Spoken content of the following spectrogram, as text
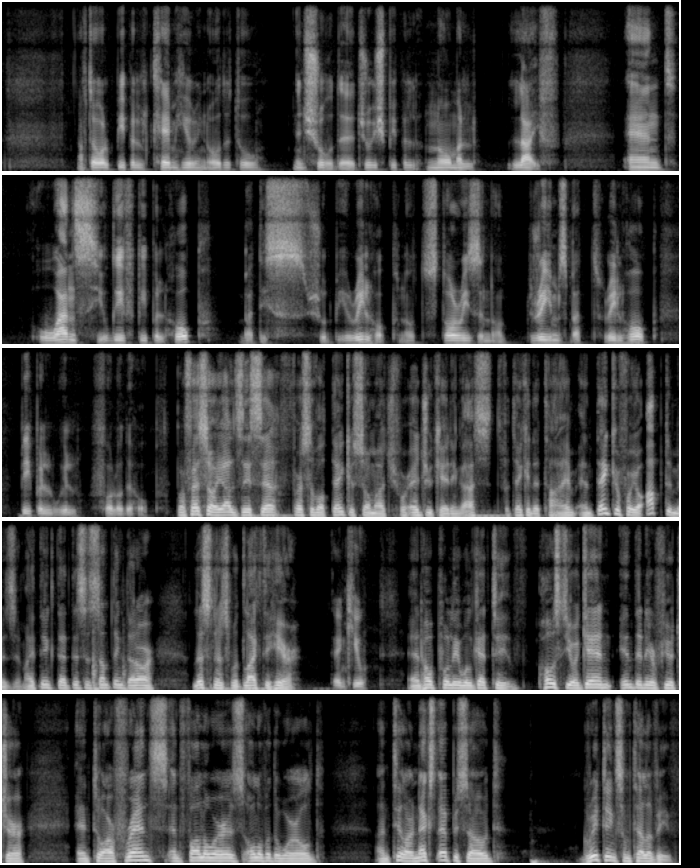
after all, people came here in order to ensure the Jewish people normal life. And once you give people hope, but this should be real hope, not stories and not dreams, but real hope, people will follow the hope. Professor Eyal Zisser, first of all, thank you so much for educating us, for taking the time, and thank you for your optimism. I think that this is something that our listeners would like to hear. Thank you and hopefully we'll get to host you again in the near future. And to our friends and followers all over the world, until our next episode, greetings from Tel Aviv.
